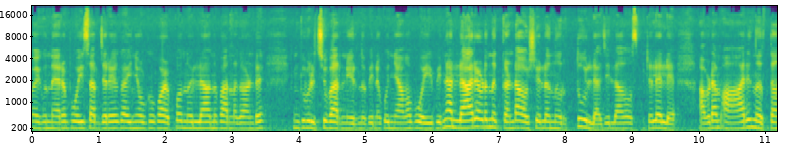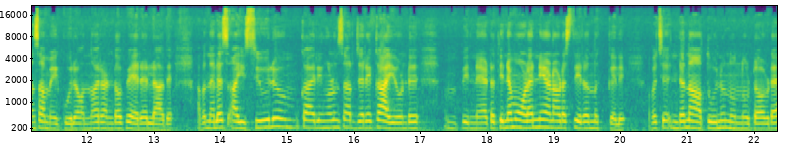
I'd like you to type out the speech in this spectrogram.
വൈകുന്നേരം പോയി സർജറി കഴിഞ്ഞ് അവൾക്ക് കുഴപ്പമൊന്നുമില്ല എന്ന് പറഞ്ഞുകൊണ്ട് എനിക്ക് വിളിച്ചു പറഞ്ഞിരുന്നു. പിന്നെ കുഞ്ഞാമ്മ പോയി. പിന്നെ എല്ലാവരും അവിടെ നിൽക്കേണ്ട ആവശ്യമില്ല. നിർത്തൂല്ല. ജില്ലാ ഹോസ്പിറ്റലല്ലേ. അവിടെ ആരും നിർത്താൻ സമ്മതിക്കൂല. ഒന്നോ രണ്ടോ പേരല്ലാതെ. അപ്പം നല്ല ഐ സിയുലും കാര്യങ്ങളും സർജറിയൊക്കെ ആയതുകൊണ്ട് പിന്നെ ഏട്ടത്തിന്റെ മോൾ തന്നെയാണ് അവിടെ സ്ഥിരം നിൽക്കൽ അപ്പോൾ എന്റെ നാത്തൂനും നിന്നു കേട്ടോ അവിടെ.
